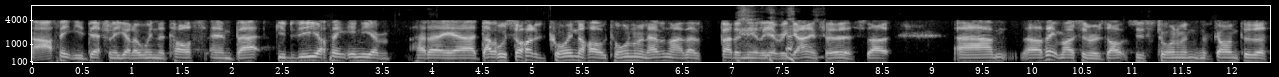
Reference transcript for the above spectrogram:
No, I think you definitely got to win the toss and bat, Gibbsy. I think India had a uh, double-sided coin the whole tournament, haven't they? They've batted nearly every game first. So um, I think most of the results this tournament have gone to the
